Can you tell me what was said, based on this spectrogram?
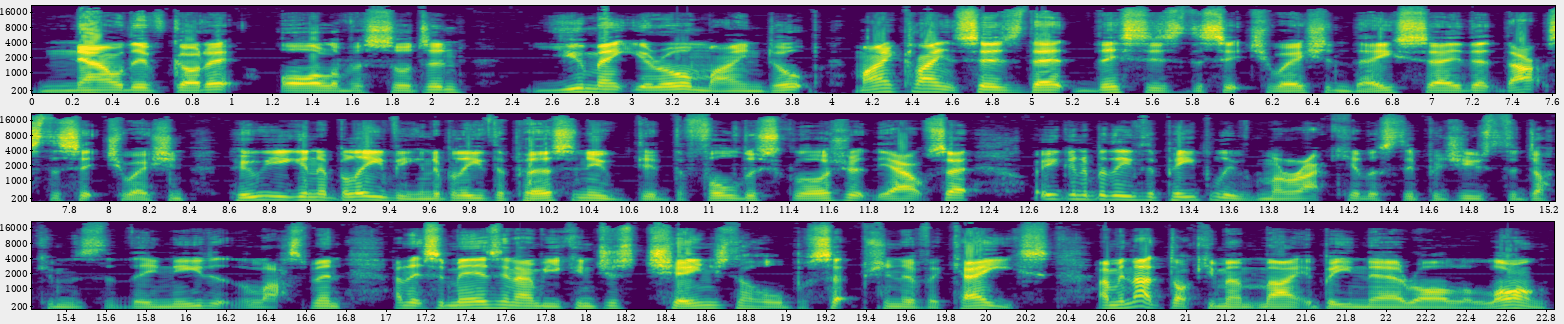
now they've got it, all of a sudden You make your own mind up. My client says that this is the situation. They say that that's the situation. Who are you going to believe? Are you going to believe the person who did the full disclosure at the outset? Or are you going to believe the people who've miraculously produced the documents that they need at the last minute? And it's amazing how you can just change the whole perception of a case. I mean, that document might have been there all along,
